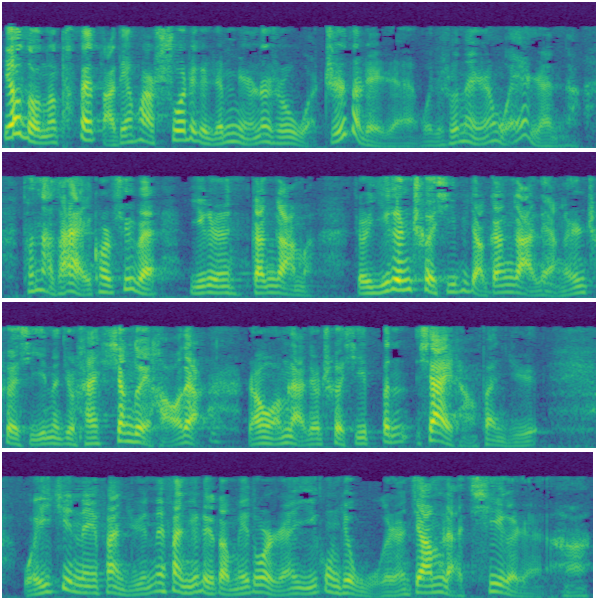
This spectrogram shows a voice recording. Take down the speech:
要走呢，他在打电话说这个人名的时候，我知道这人，我就说那人我也认他。他说那咱俩一块儿去呗，一个人尴尬嘛，就是一个人撤席比较尴尬，两个人撤席呢就还相对好点儿然后我们俩就撤席奔下一场饭局。我一进那饭局，那饭局里倒没多少人，一共就五个人，加我们俩七个人哈、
